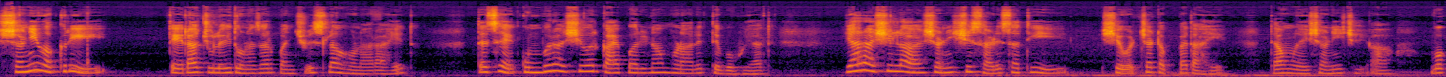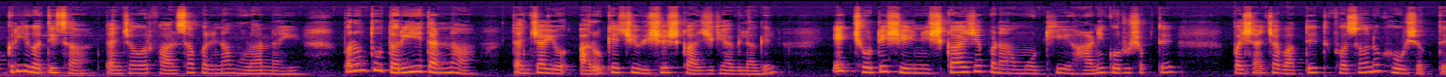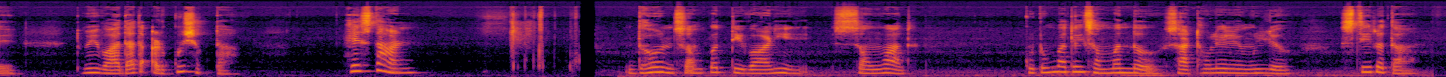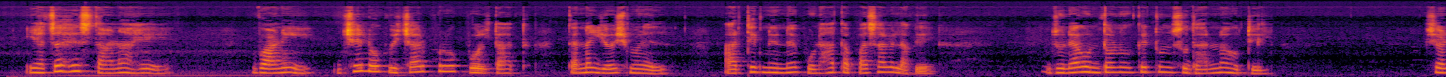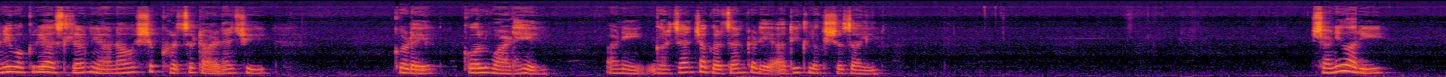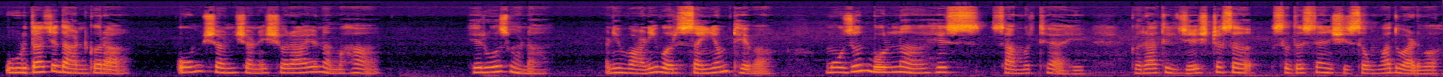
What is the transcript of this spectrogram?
शनी वक्री तेरा जुलै दोन हजार पंचवीसला होणार आहेत. त्याचे कुंभ राशीवर काय परिणाम होणार आहेत ते बघूयात. या राशीला शनीची साडेसाती शेवटच्या टप्प्यात आहे. त्यामुळे शनीच्या वक्री गतीचा त्यांच्यावर फारसा परिणाम होणार नाही. परंतु तरीही त्यांना त्यांच्या यो आरोग्याची विशेष काळजी घ्यावी लागेल. एक छोटीशी निष्काळजीपणा मोठी हानी करू शकते. पैशांच्या बाबतीत फसवणूक होऊ शकते. तुम्ही वादात अडकू शकता. हे स्थान धन संपत्ती वाणी संवाद कुटुंबातील संबंध साठवलेले मूल्य स्थिरता याचं हे स्थान आहे. वाणी जे लोक विचारपूर्वक बोलतात त्यांना यश मिळेल. आर्थिक निर्णय पुन्हा तपासावे लागेल. जुन्या गुंतवणुकीतून सुधारणा होतील. शनी वक्री असल्याने अनावश्यक खर्च टाळण्याची कडे कल वाढेल आणि घरच्यांच्या गरजांकडे अधिक लक्ष जाईल. शनिवारी उडदाचे दान करा. ओम शन शनेश्वराय नमहा हे रोज म्हणा आणि वाणीवर संयम ठेवा. मोजून बोलणं हे सामर्थ्य आहे. घरातील ज्येष्ठ स सदस्यांशी संवाद वाढवा.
